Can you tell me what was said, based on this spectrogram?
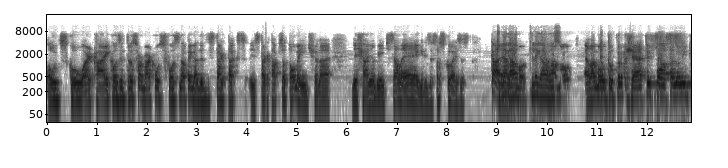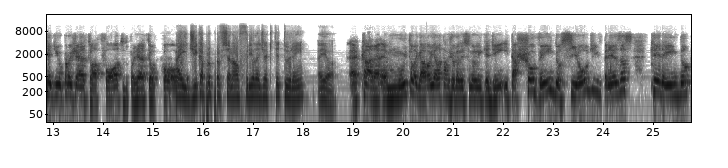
old school, arcaicos e transformar como se fosse na pegada de startups, startups atualmente, né? Deixarem ambientes alegres, essas coisas. Cara, que legal, ela, que legal ela, isso. Ela monta o projeto e posta no LinkedIn o projeto, a foto do projeto. Aí, dica pro profissional freela de arquitetura, hein? Aí, ó. É, cara, é muito legal e ela tá jogando isso no LinkedIn e tá chovendo CEO de empresas querendo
